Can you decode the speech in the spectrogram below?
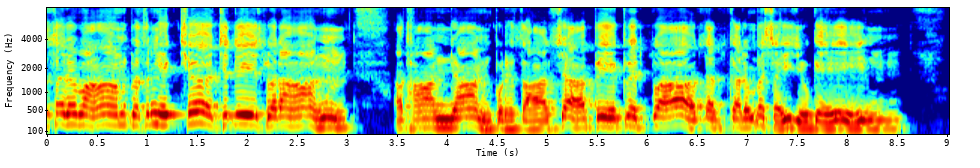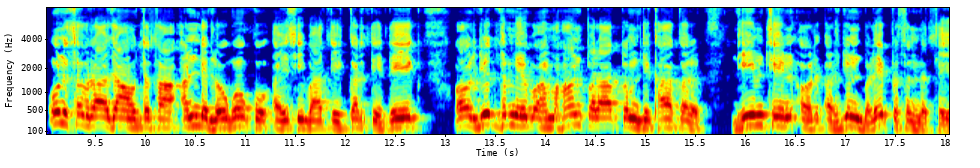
सर्वान प्रथमीक्ष क्षितेश्वरान अथान्यान पुरुषाश्यापे कृत्वा तत्कर्म सही युगे उन सब राजाओं तथा अन्य लोगों को ऐसी बातें करते देख और युद्ध में वह महान पराक्रम दिखाकर भीमसेन और अर्जुन बड़े प्रसन्न थे।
